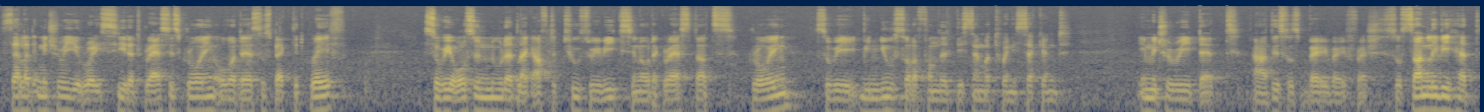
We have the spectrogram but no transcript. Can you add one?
satellite imagery, you already see that grass is growing over the suspected grave. So we also knew that like after two, three weeks, you know, the grass starts growing. So we, we knew sort of from the December 22nd imagery that uh, this was very, very fresh. So suddenly we had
